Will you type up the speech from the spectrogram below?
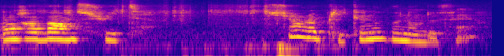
On rabat ensuite sur le pli que nous venons de faire.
